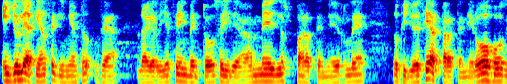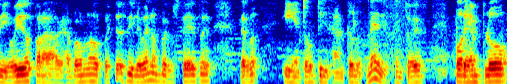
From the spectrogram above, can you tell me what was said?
ellos le hacían seguimiento, o sea, la guerrilla se inventó, se ideaba medios para tenerle, lo que yo decía, para tener ojos y oídos, para dejarlo a uno, pues decirle, bueno, pero ustedes, ¿cierto? Y entonces utilizaban todos los medios. Entonces, por ejemplo,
